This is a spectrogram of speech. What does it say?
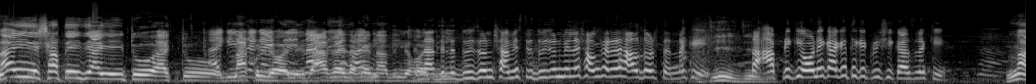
নাই এর সাথে যাই একটু একটু না করলে হয় না জায়গায় দিলে জায়গায়। না দিলে হয় না দিলে দুইজন স্বামী স্ত্রী দুইজন মিলে সংসারের হাল ধরছেন নাকি? জি, জি। তা আপনি কি অনেক আগে থেকে কৃষি কাজ নাকি? না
